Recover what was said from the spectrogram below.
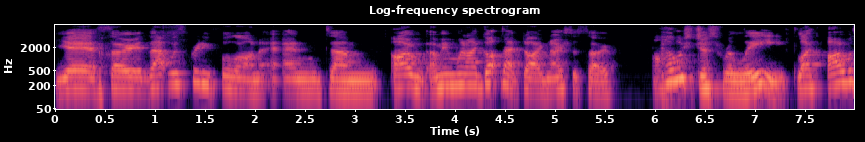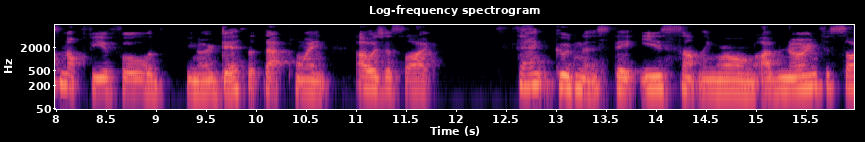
yeah, so that was pretty full on. And um, I, I mean, when I got that diagnosis, though, I was just relieved. Like I was not fearful of, you know, death at that point. I was just like, thank goodness there is something wrong. I've known for so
